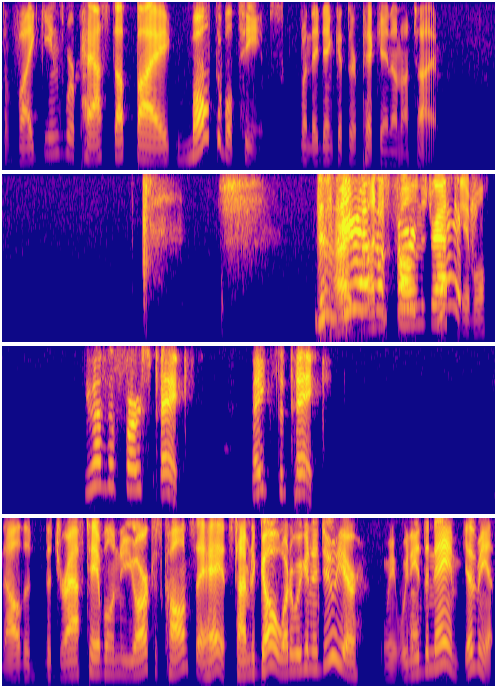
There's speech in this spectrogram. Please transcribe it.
the Vikings were passed up by multiple teams when they didn't get their pick in on time. This All right, you have the first the draft pick. table. You have the first pick. Make the pick. Now the the draft table in New York is calling, say, hey, it's time to go. What are we going to do here? We we need the name. Give me it.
